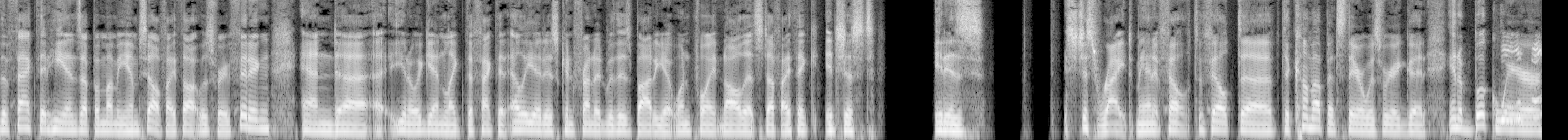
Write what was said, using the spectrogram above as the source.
the fact that he ends up a mummy himself, I thought was very fitting. And, uh, you know, again, like the fact that Elliot is confronted with his body at one point and all that stuff, I think it's just, it is, it's just right, man. It felt, it felt, uh, the comeuppance there was very good in a book where,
